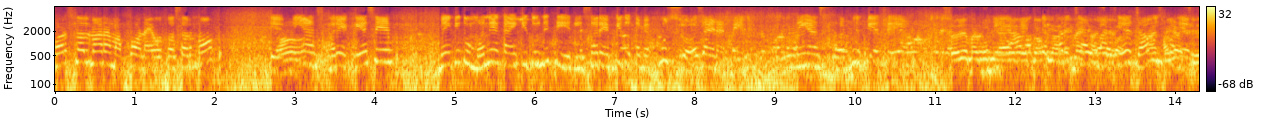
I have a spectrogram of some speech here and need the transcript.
પર્સનલ મારામાં ફોન આવ્યો તો સરનો કે મિયાસ ઘરે કેસે મેં કીધું મને કાંઈ કીધું નથી. એટલે સરે એમ કીધું તમે પૂછજો અજાણ્યા થઈને અહીંયા શું કેસે એમ. સરે મારી મમ્મી આ આવવા છે, છે. જ પડે. છે.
